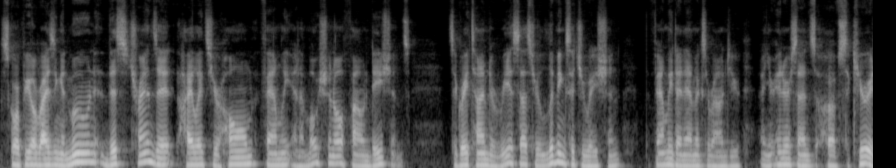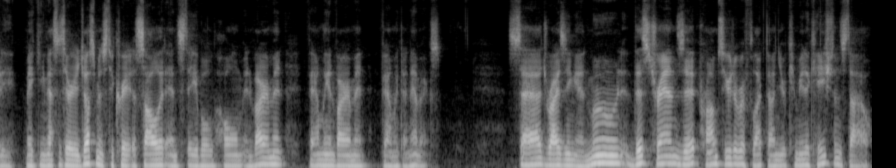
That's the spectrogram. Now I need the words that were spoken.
Scorpio rising and moon, this transit highlights your home, family, and emotional foundations. It's a great time to reassess your living situation, the family dynamics around you, and your inner sense of security, making necessary adjustments to create a solid and stable home environment, family environment, family dynamics. Sag rising and moon, this transit prompts you to reflect on your communication style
